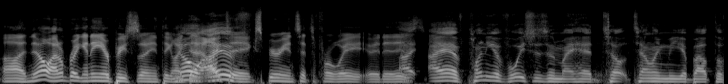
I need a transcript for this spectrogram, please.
Uh, no, I don't bring any earpieces or anything like No, that. I, I like to experience it for the way it is. I, I have plenty of voices in my head tell telling me about the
